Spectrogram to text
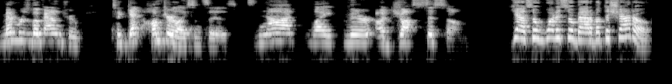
members of the Phantom Troop to get hunter licenses. It's not like they're a just system. Yeah, so what is so bad about the Shadow?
